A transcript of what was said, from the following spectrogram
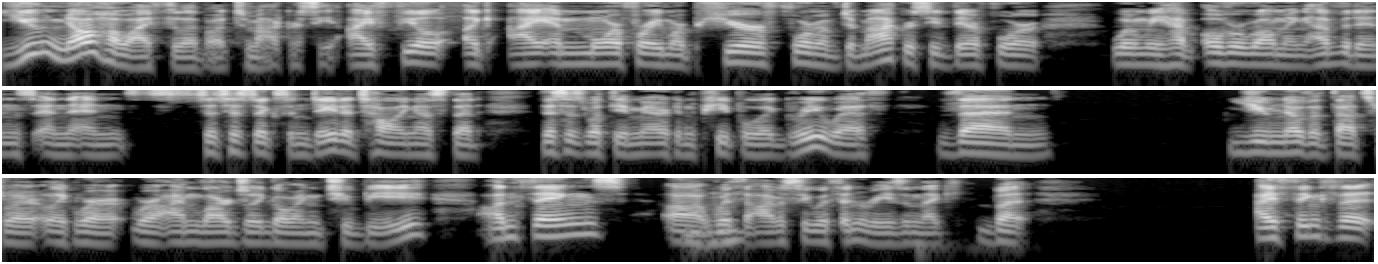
you know how I feel about democracy. I feel like I am more for a more pure form of democracy. Therefore, when we have overwhelming evidence and, and statistics and data telling us that this is what the American people agree with, then you know that that's where like where where I'm largely going to be on things uh, mm-hmm. with obviously within reason. Like, but I think that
